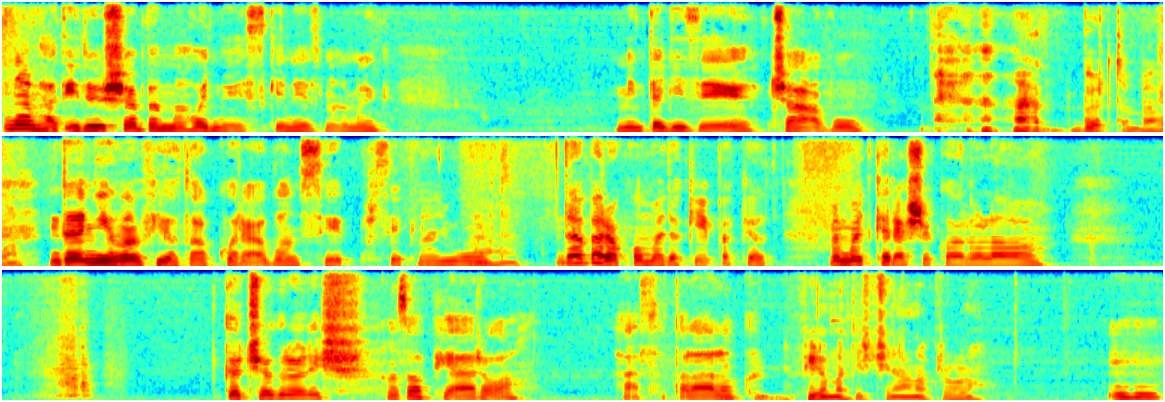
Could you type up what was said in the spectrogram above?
Nem, hát idősebben már hogy néz ki, nézd már meg. Mint egy izé csávó. hát börtönben van. De nyilván fiatal korában szép, szép lány volt. Aha. De berakom majd a képeket, meg majd keresek arról a köcsögről is, az apjáról. Hát, ha találok. Filmet is csinálnak róla. Uh-huh.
